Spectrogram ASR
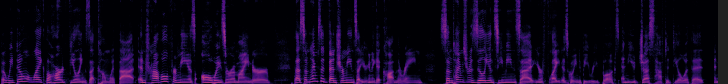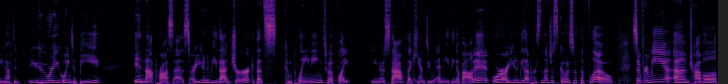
but we don't like the hard feelings that come with that. And travel for me is always a reminder that sometimes adventure means that you're going to get caught in the rain. Sometimes resiliency means that your flight is going to be rebooked and you just have to deal with it. And you have to, who are you going to be in that process? Are you going to be that jerk that's complaining to a flight you know, staff that can't do anything about it? Or are you going to be that person that just goes with the flow? So for me, um, travel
